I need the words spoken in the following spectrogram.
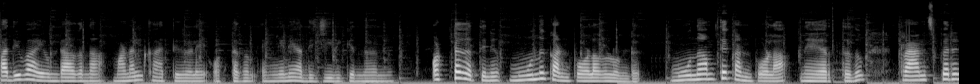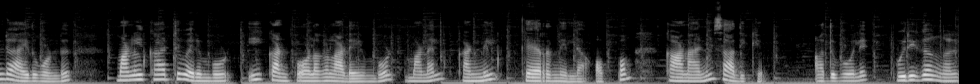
പതിവായി ഉണ്ടാകുന്ന മണൽക്കാറ്റുകളെ ഒട്ടകം എങ്ങനെ അതിജീവിക്കുന്നതെന്ന് ഒട്ടകത്തിന് മൂന്ന് കൺപോളകളുണ്ട്. മൂന്നാമത്തെ കൺപോള നേർത്തതും ട്രാൻസ്പെറന്റ് ആയതുകൊണ്ട് മണൽക്കാറ്റ് വരുമ്പോൾ ഈ കൺപോളകൾ അടയുമ്പോൾ മണൽ കണ്ണിൽ കയറുന്നില്ല. ഒപ്പം കാണാനും സാധിക്കും. അതുപോലെ പുരികങ്ങൾ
